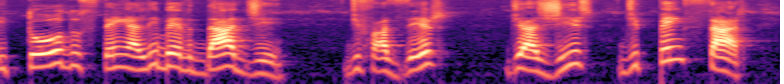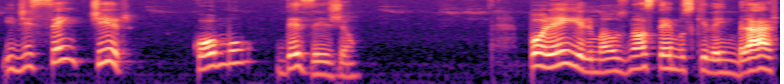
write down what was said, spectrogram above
e todos têm a liberdade de fazer, de agir, de pensar e de sentir como desejam. Porém, irmãos, nós temos que lembrar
